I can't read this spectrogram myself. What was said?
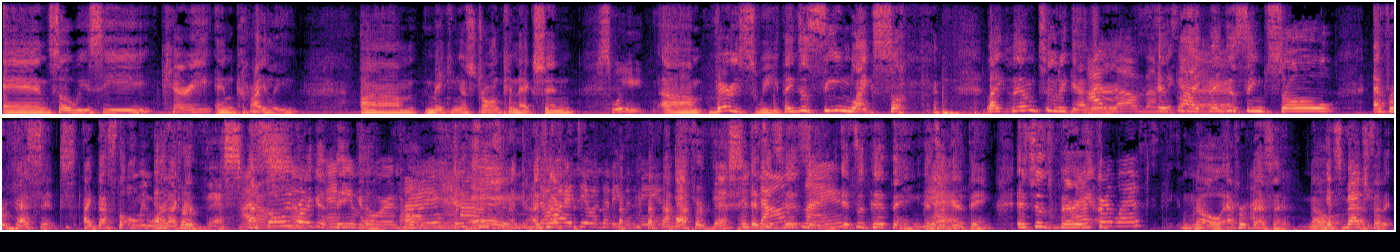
and so we see Carrie and Kylie um, making a strong connection. Sweet. Um, very sweet. They just seem like so, like them two together. I love them It's like they just seem so effervescent. Like that's the only word I could. Effervescent. That's the only word I know could think of the words. Oh, I it's Hey. No idea what that even means. Effervescent. It's a Sounds good thing. nice. It's a good thing. It's Yeah. a good thing. It's just very um, Effortless. no effervescent. No, It's magical. That's.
